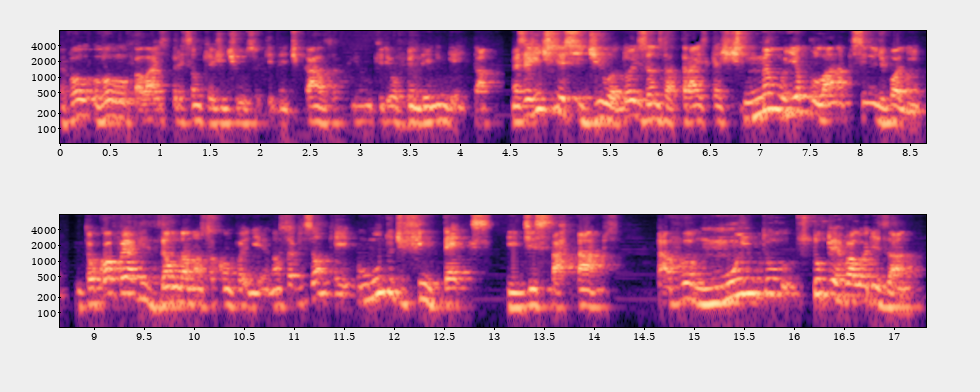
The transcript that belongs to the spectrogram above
eu vou, eu vou, falar a expressão que a gente usa aqui dentro de casa, eu não queria ofender ninguém, tá? Mas a gente decidiu há dois anos atrás que a gente não ia pular na piscina de bolinha. Então, qual foi a visão da nossa companhia? Nossa visão é que o mundo de fintechs e de startups estava muito supervalorizado.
